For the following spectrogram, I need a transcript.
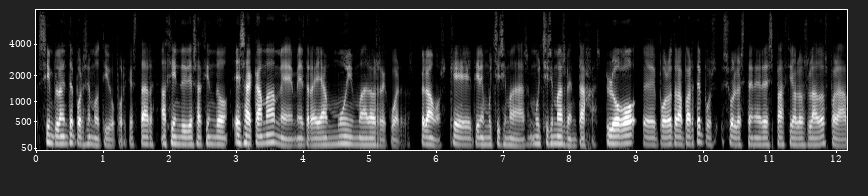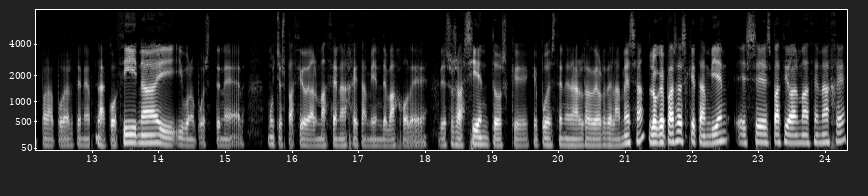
simplemente por ese motivo, porque estar haciendo y deshaciendo esa cama me, me traía muy malos recuerdos. Pero vamos, que tiene muchísimas, muchísimas ventajas. Luego, eh, por otra parte, pues sueles tener espacio a los lados para, para poder tener la cocina y, y, bueno, pues tener mucho espacio de almacenaje también debajo de, esos asientos que, puedes tener alrededor de la mesa. Lo que pasa es que también ese espacio de almacenaje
